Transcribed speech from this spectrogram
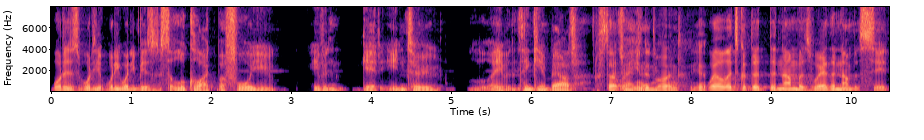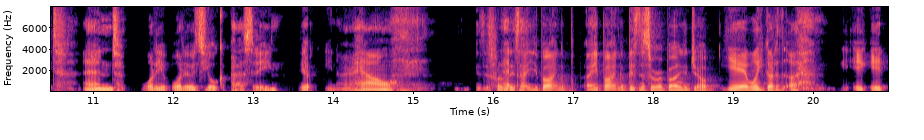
what is what do you what do you want your business to look like before you even get into even thinking about Start with the end in mind. Yeah. Well, it's got the, the numbers, where the numbers sit, and what do you, what is your capacity? Yep. You know how? Is this one of these? Are you buying a are you buying a business or are buying a job? Yeah, well, you got to. Uh, it, it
